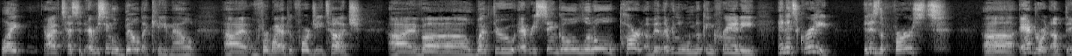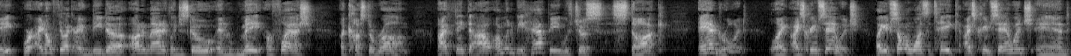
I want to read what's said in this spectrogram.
Like I've tested every single build that came out uh, for my Epic 4G Touch. I've uh, went through every single little part of it, every little nook and cranny, and it's great. It is the first uh, Android update where I don't feel like I need to automatically just go and make or flash a custom ROM. I think that i am going to be happy with just stock Android, like Ice Cream Sandwich. Like if someone wants to take Ice Cream Sandwich and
